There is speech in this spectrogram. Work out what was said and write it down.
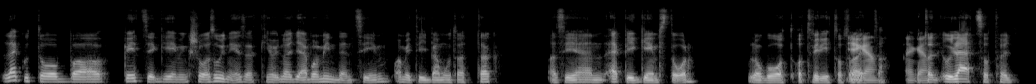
legutóbb a PC Gaming Show az úgy nézett ki, hogy nagyjából minden cím, amit így bemutattak, az ilyen Epic Game Store logót ott virított igen, rajta. igen. Tehát úgy látszott, hogy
